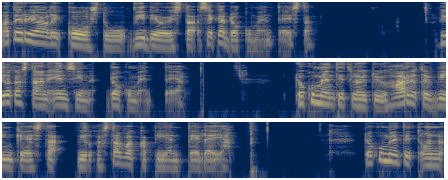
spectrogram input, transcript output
Materiaali koostuu videoista sekä dokumenteista. Vilkastaan ensin dokumentteja. Dokumentit löytyy harjoitevinkkeistä, vilkastaan vaikka pienpelejä. Dokumentit on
